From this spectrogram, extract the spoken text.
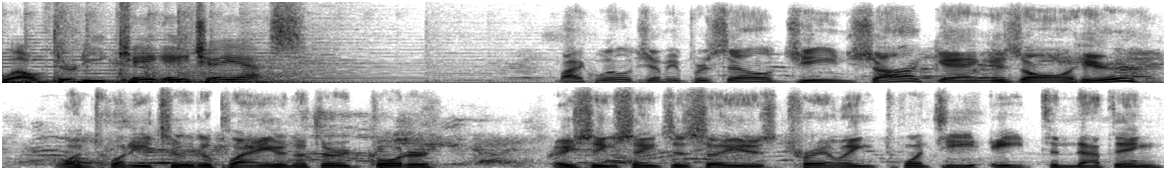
1230 KHAS. Mike Will, Jimmy Purcell, Gene Shaw, gang is all here. 122 to play in the third quarter. Racing St. Cecilia is trailing 28 to nothing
